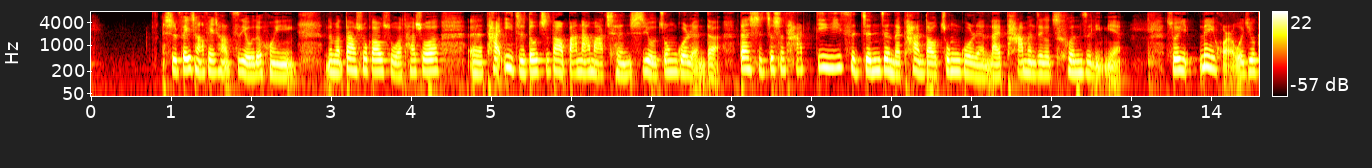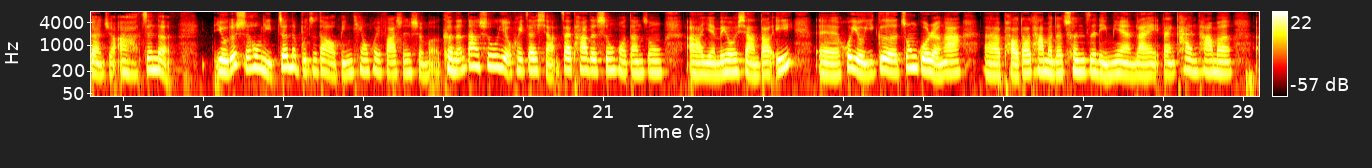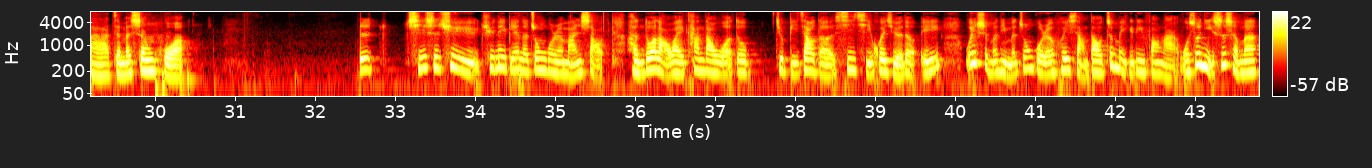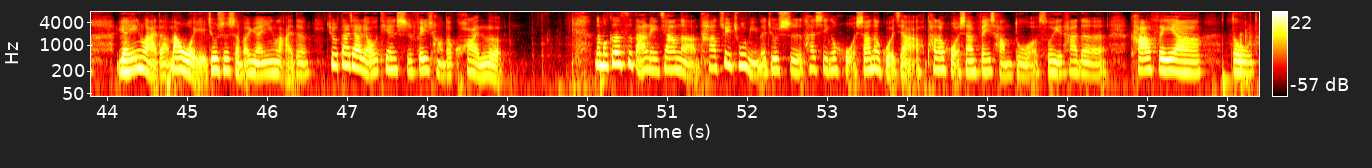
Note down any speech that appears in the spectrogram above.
是非常非常自由的婚姻。那么大叔告诉我，他说，呃，他一直都知道巴拿马城是有中国人的，但是这是他第一次真正的看到中国人来他们这个村子里面。所以那会儿我就感觉啊，真的，有的时候你真的不知道明天会发生什么。可能大叔也会在想，在他的生活当中啊，也没有想到，诶，呃，会有一个中国人啊，啊，跑到他们的村子里面来来看他们啊怎么生活。实其实去去那边的中国人蛮少，很多老外看到我都就比较的稀奇，会觉得，诶，为什么你们中国人会想到这么一个地方来？我说你是什么原因来的？那我也就是什么原因来的。就大家聊天是非常的快乐。那么哥斯达黎加呢？它最著名的就是它是一个火山的国家，它的火山非常多，所以它的咖啡啊都。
